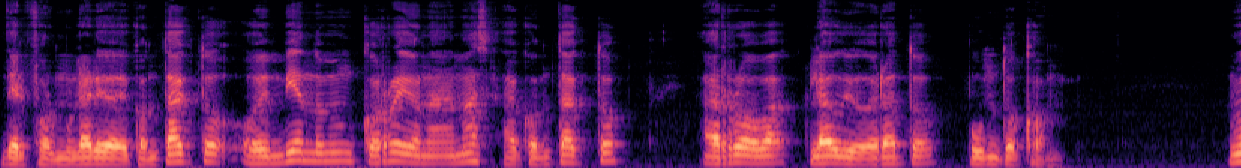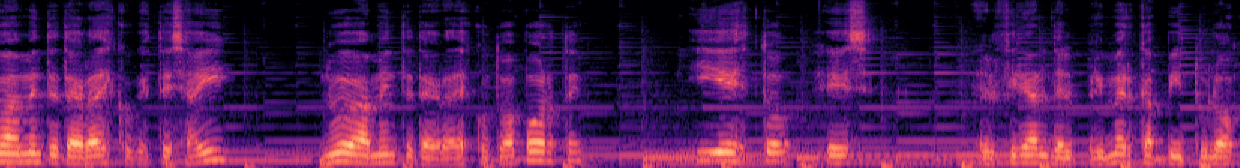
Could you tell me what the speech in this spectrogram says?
del formulario de contacto o enviándome un correo nada más a contacto arroba claudiodorato.com. Nuevamente te agradezco que estés ahí, nuevamente te agradezco tu aporte y esto es el final del primer capítulo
